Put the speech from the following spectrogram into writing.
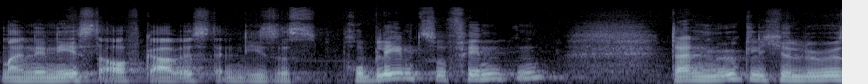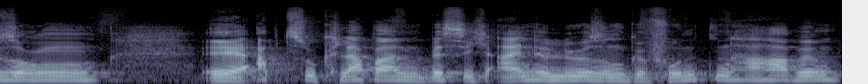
Meine nächste Aufgabe ist dann, dieses Problem zu finden, dann mögliche Lösungen äh, abzuklappern, bis ich eine Lösung gefunden habe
